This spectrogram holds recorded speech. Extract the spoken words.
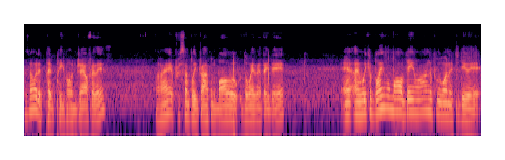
There's no way to put people in jail for this. Alright? For simply dropping the ball the way that they did. And, and we could blame them all day long if we wanted to do it.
